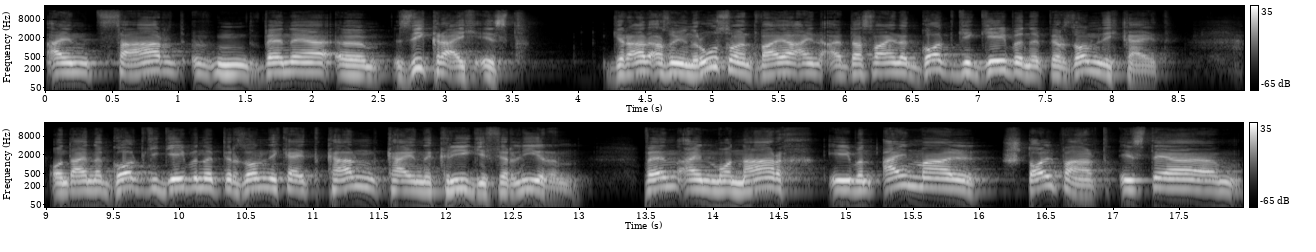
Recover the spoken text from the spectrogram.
ein Zar, wenn er äh, siegreich ist. Gerade also in Russland war ja ein, das war eine gottgegebene Persönlichkeit. Und eine gottgegebene Persönlichkeit kann keine Kriege verlieren. Wenn ein Monarch eben einmal stolpert, ist er ähm,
